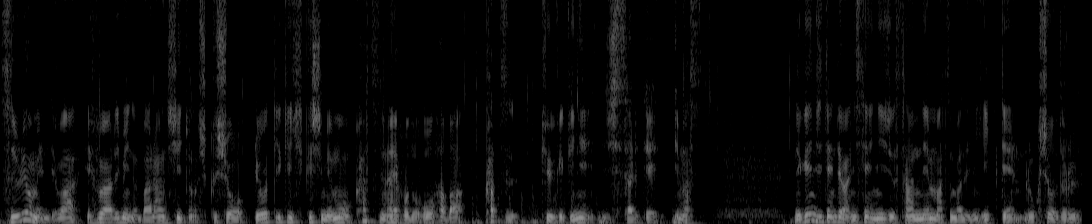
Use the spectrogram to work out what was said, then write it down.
数量面では FRB のバランスシートの縮小量的引き締めもかつてないほど大幅かつ急激に実施されています。で現時点では2023年末までに1.6兆ドル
